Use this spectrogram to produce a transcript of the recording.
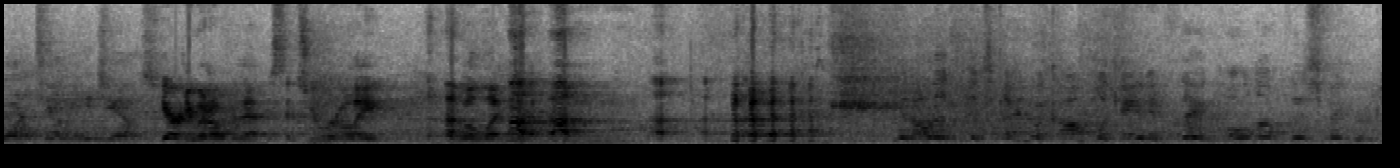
Warranty on the AGMs? He already went over that, but since you were late, we'll let you. You know, it's, it's kind of a complicated thing. Hold up these fingers.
